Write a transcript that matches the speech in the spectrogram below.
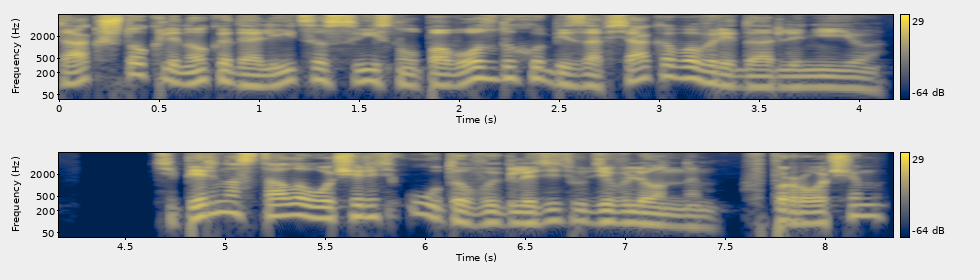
так что клинок идолийца свистнул по воздуху безо всякого вреда для нее. Теперь настала очередь Ута выглядеть удивленным. Впрочем,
